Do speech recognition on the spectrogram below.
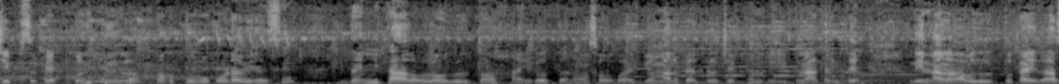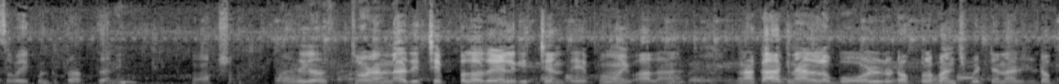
చిప్స్ పెట్టుకుని ఇందులో ఒక పువ్వు కూడా వేసి దాన్ని కాలువలో వదులుతాం. ఐదో తనం సౌభాగ్యం మన పెద్దలు చెప్పిన రీతి నాకైతే. దీన్ని అలా వదులుతూ కైలాస వైకుంఠ ప్రాప్తి అని మోక్షం. అది చూడండి అది చెప్పలో వెలిగించాను దీపం ఇవాళ. నా కాకినాడలో బోల్డ్ డొప్పలు పంచిపెట్టాను అది డొప్ప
